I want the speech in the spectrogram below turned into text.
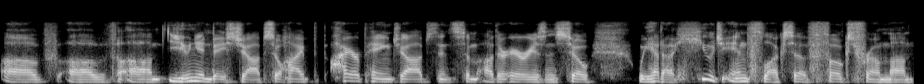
of, of um, union-based jobs, so high higher paying jobs than some other areas, and so we had a huge influx of folks from um,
